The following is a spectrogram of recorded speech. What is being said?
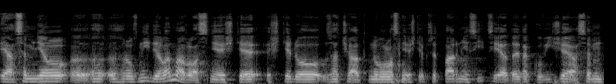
já jsem měl uh, hrozný dilema vlastně ještě, ještě do začátku, nebo vlastně ještě před pár měsíci a to je takový, že já jsem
